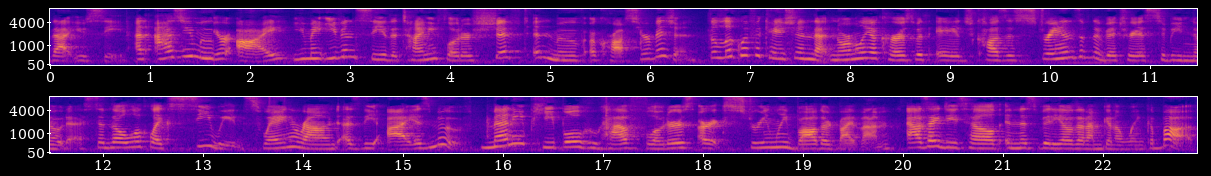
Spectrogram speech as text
that you see. And as you move your eye, you may even see the tiny floaters shift and move across your vision. The liquefaction that normally occurs with age causes strands of the vitreous to be noticed, and they'll look like seaweed swaying around as the eye is moved. Many people who have floaters are extremely bothered by them, as I detailed in this video that I'm gonna link above.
